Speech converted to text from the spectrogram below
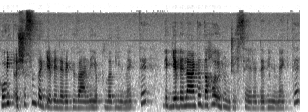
Covid aşısı da gebelere güvenle yapılabilmekte ve gebelerde daha ölümcül seyredebilmekte.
